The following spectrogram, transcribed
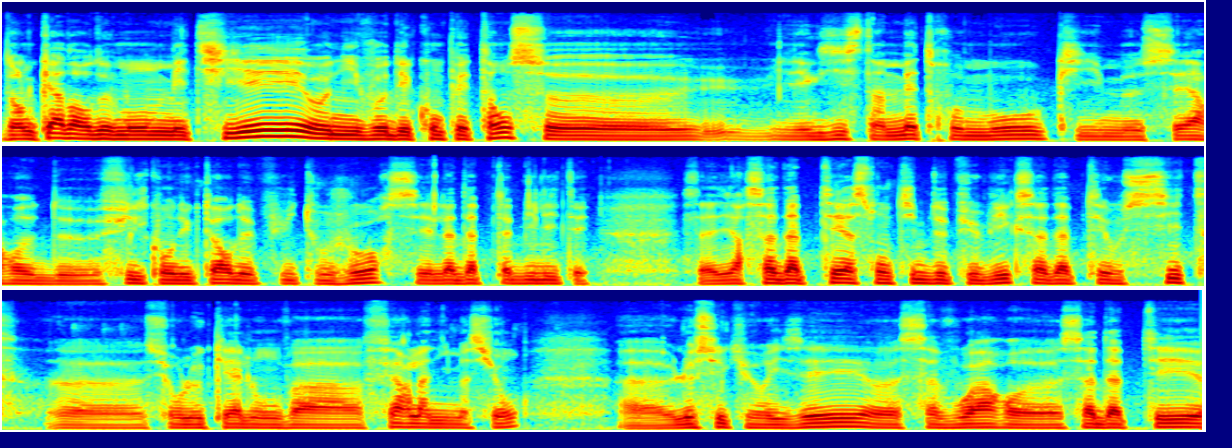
Dans le cadre de mon métier, au niveau des compétences, euh, il existe un maître mot qui me sert de fil conducteur depuis toujours, c'est l'adaptabilité. C'est-à-dire s'adapter à son type de public, s'adapter au site euh, sur lequel on va faire l'animation, euh, le sécuriser, savoir s'adapter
